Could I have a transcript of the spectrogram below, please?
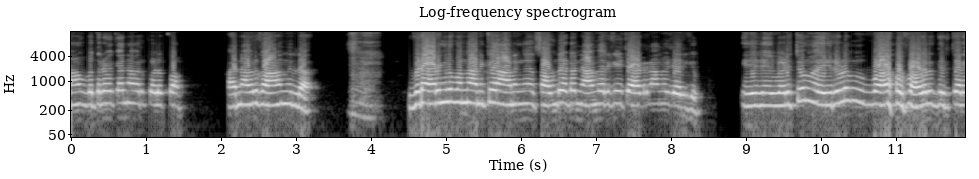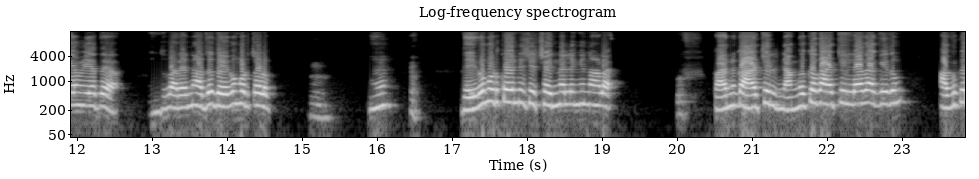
ആ ഉപദ്രവിക്കാൻ അവർക്ക് എളുപ്പം. കാരണം അവർ കാണുന്നില്ല. ഇവിടെ ആരെങ്കിലും വന്ന് അനക്ക് ആനങ്ങ് സൗണ്ട് കേട്ടാൽ ഞാൻ വരയ്ക്ക് ചേട്ടനാന്ന് വിചാരിക്കും. ഈ വെളിച്ചം ഇരുളും പകലും തിരിച്ചറിയാൻ വയ്യാത്തയാ. എന്ത് പറയുന്ന അത് ദൈവം കൊടുത്തോളും. ദൈവം കൊടുക്കും അതിന്റെ ശിക്ഷ ഇന്നല്ലെങ്കിൽ നാളെ. കാരണം കാഴ്ച ഞങ്ങൾക്ക് കാഴ്ച ഇല്ലാതാക്കിയതും അവർക്ക്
